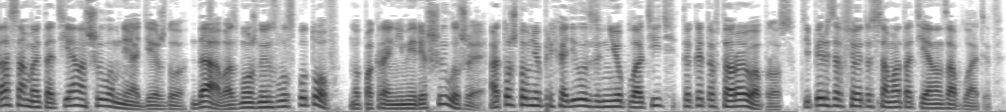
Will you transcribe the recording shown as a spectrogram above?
Та самая Татьяна шила мне одежду. Да, возможно, из лоскутов, но, по крайней мере, шила же. А то, что мне приходилось за нее платить, так это второй вопрос. Теперь за все это сама Татьяна заплатит.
